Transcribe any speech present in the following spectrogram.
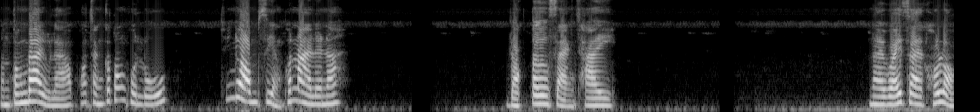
มันต้องได้อยู่แล้ว เพราะฉันก็ต้องควรรู้ ฉันยอมเสี่ยงเพื่อนายเลยนะด็อกเตอร์แสงชัย นายไว้ใจเขาเหรอ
